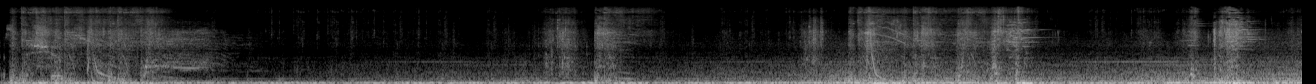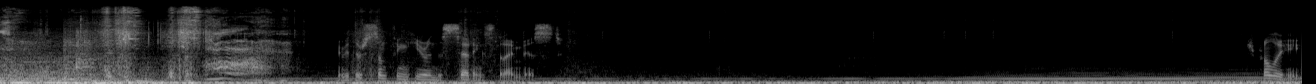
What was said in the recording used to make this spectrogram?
I'm shoot. Settings that I missed. Should probably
